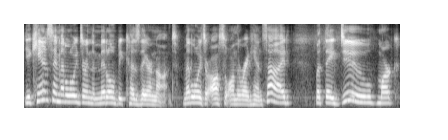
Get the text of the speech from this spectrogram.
You can't say metalloids are in the middle because they are not. Metalloids are also on the right-hand side, but they do mark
